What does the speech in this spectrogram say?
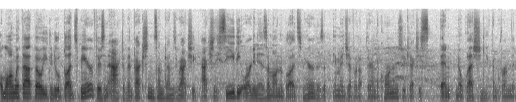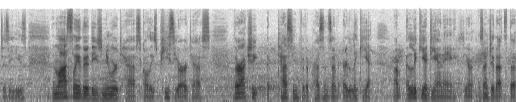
Along with that though, you can do a blood smear if there's an active infection. Sometimes we actually actually see the organism on the blood smear. There's an image of it up there in the corner, so you could actually then, no question, confirm the disease. And lastly, there are these newer tests called these PCR tests. They're actually uh, testing for the presence of Ehrlichia um, Ehrlichia DNA. You know, essentially that's the,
